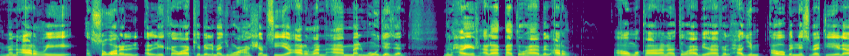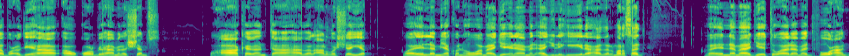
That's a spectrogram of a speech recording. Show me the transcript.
من عرض الصور لكواكب المجموعة الشمسية عرضا عاما موجزا من حيث علاقتها بالأرض أو مقارنتها بها في الحجم أو بالنسبة إلى بعدها أو قربها من الشمس. وهكذا انتهى هذا العرض الشيق وإن لم يكن هو ما جئنا من أجله إلى هذا المرصد فإنما جئت أنا مدفوعا.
